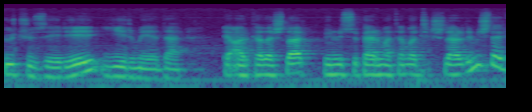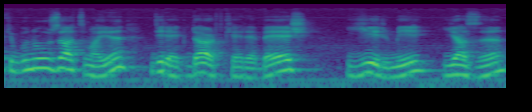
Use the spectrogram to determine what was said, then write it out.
3 üzeri 20 eder. E arkadaşlar ünlü süper matematikçiler demişler ki bunu uzatmayın. Direkt 4 kere 5 20 yazın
